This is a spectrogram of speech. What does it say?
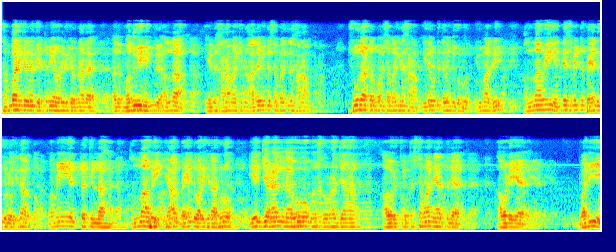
சம்பாதிக்கிறதுக்கு எத்தனையோ வழி இருக்கிறதுனால அது மதுவை விற்று அல்லாஹ் எது ஹராம் ஆக்கணும் அதை விட்டு சம்பாதிக்கிறது ஹராம். சூதாட்டம் போட்டு சம்பாதிக்கிறது ஹராம். இதை விட்டு தவிர்த்து கொள்வது. இது மாதிரி அல்லாவே எந்த சமயத்தில் பயந்து கொள்வது. இதான் அர்த்தம். வமையத்தக்கில்லாக அல்லாவை யார் பயந்து வாழ்கிறார்களோ அவருக்கு கஷ்டமான நேரத்துல அவருடைய வலியை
